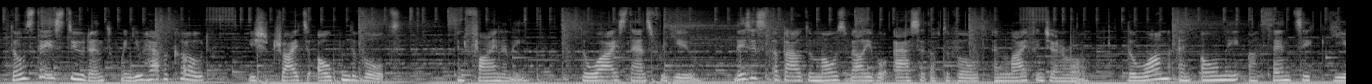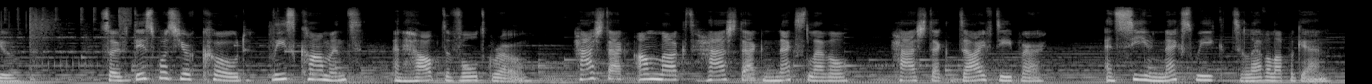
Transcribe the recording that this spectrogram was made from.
Don't stay a student when you have a code. You should try to open the vault. And finally, the Y stands for you. This is about the most valuable asset of the vault and life in general the one and only authentic you. So if this was your code, please comment and help the vault grow. Hashtag unlocked, hashtag next level, hashtag dive deeper, and see you next week to level up again.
